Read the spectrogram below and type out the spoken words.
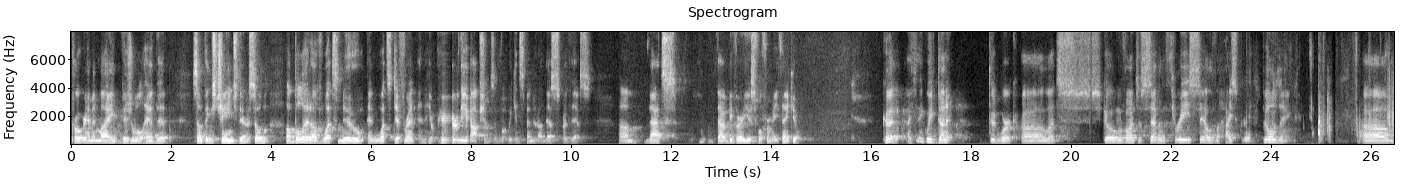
program in my visual head that something's changed there. So a bullet of what's new and what's different, and here, here are the options of what we can spend it on this or this. Um, that's that would be very useful for me. Thank you. Good. I think we've done it. Good work. Uh, let's go move on to 7.3, sale of the high school building. Um,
